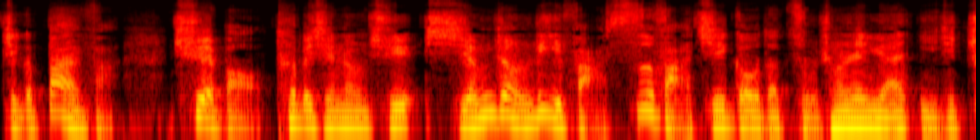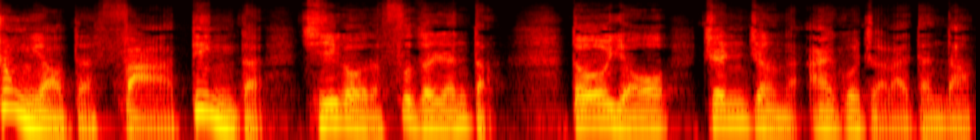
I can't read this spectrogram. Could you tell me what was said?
这个办法，确保特别行政区行政、立法、司法机构的组成人员以及重要的法定的机构的负责人等，都由真正的爱国者来担当。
